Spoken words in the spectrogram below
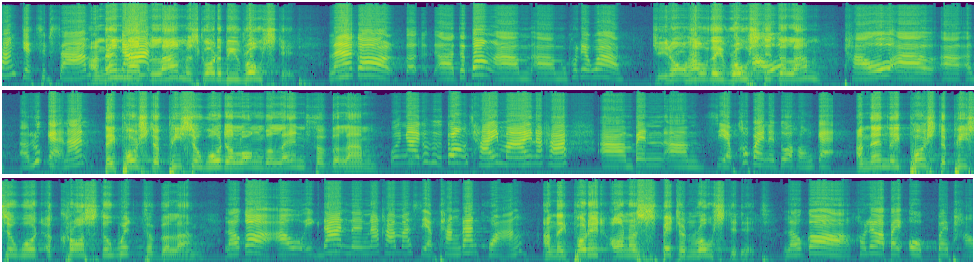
ทั้ง 73 And ประ then การ that lamb has got to be roasted. และก็อ่าจะต้องอ่าอ่าเขาเรียกว่า Do you know how they roasted the lamb? เผาอ่าอ่าอ่าลูกแกะนั้น They pushed a piece of wood along the length of the lamb พูดง่ายๆก็คือต้องใช้ไม้นะคะ อ่าเป็นอ่าเสียบเข้าไปในตัวของแกะ And then they pushed a piece of wood across the width of the lamb. แล้วก็เอาอีกด้านหนึ่งนะคะมาเสียบทางด้านขวาง And they put it on a spit and roasted it. แล้วก็เขาเรียกว่าไปอบไปเผา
